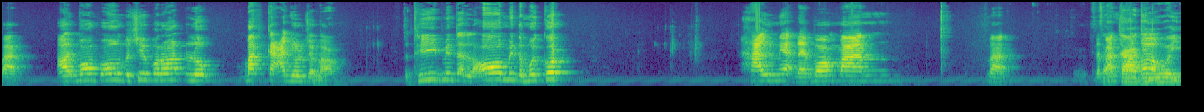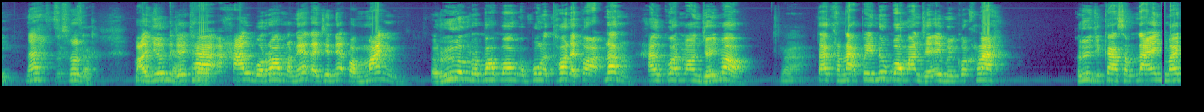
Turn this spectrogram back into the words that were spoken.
បាទឲ្យបងប្អូនប្រជាពលរដ្ឋលោកបាត់ការយល់ច្រឡំទធីមានតែល្អមានតែមួយគត់ហៅអ្នកដែលបងបានបាទដែលបានការជាមួយណាស្រុនបើយើងនិយាយថាហៅបរមម្នាក់ដែលជាអ្នកប្រមាញ់រឿងរបស់បងកំពុងតែថតដែលគាត់អត់ដឹងហៅគាត់មកនិយាយមក បាទតែខណៈពេលនោះបងបាននិយាយអីមួយគាត់ខ្លះឬជាការសម្ដែងមិន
